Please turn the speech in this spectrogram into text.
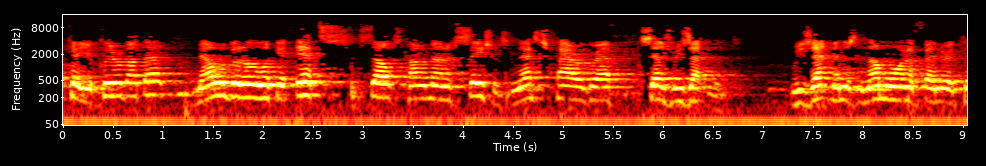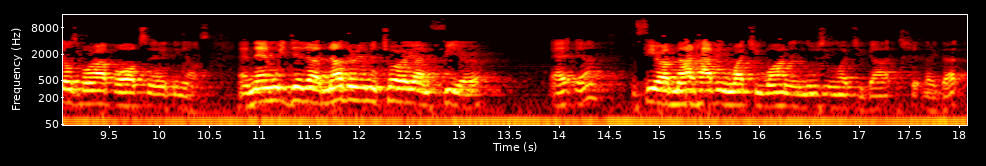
Okay, you're clear about that? Now we're going to look at itself's common manifestations. Next paragraph says resentment. Resentment is the number one offender. It kills more alcoholics than anything else. And then we did another inventory on fear. Uh, yeah? The fear of not having what you want and losing what you got, shit like that.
